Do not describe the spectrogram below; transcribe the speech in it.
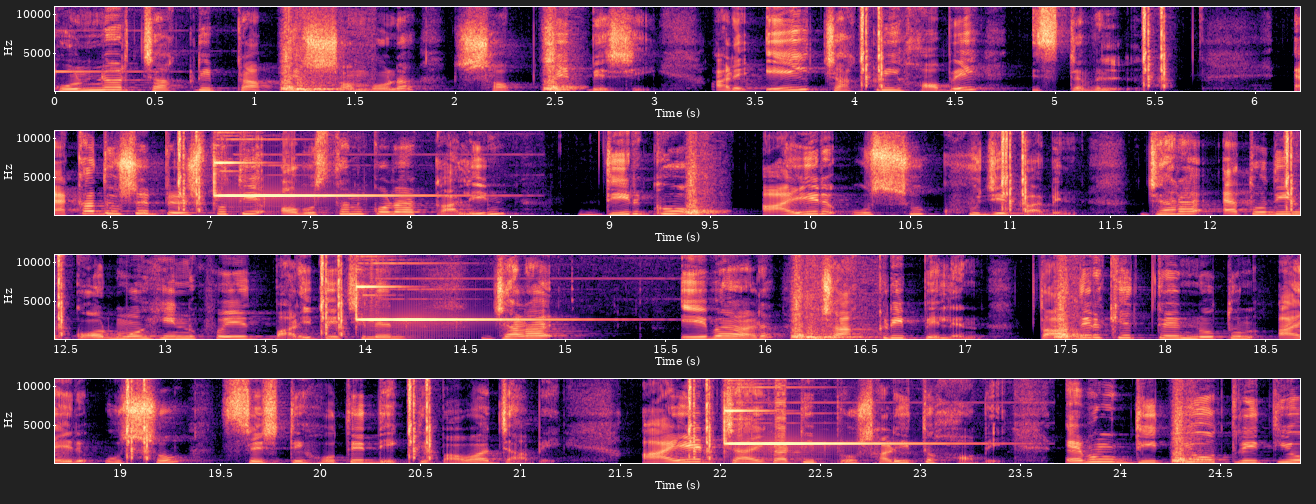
কন্যার চাকরি প্রাপ্তির সম্ভাবনা সবচেয়ে বেশি। আর এই চাকরি হবে স্টেবল। একাদশে বৃহস্পতি অবস্থান করার কালীন দীর্ঘ আয়ের উৎস খুঁজে পাবেন। যারা এতদিন কর্মহীন হয়ে বাড়িতে ছিলেন, যারা এবার চাকরি পেলেন, তাদের ক্ষেত্রে নতুন আয়ের উৎস সৃষ্টি হতে দেখতে পাওয়া যাবে। আয়ের জায়গাটি প্রসারিত হবে এবং দ্বিতীয়, তৃতীয়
